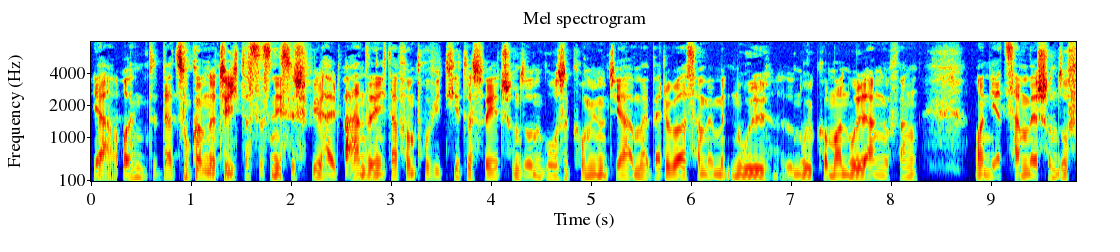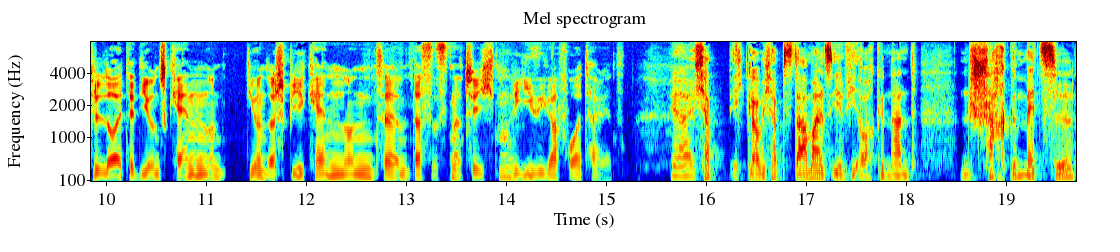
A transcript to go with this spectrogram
ja, und dazu kommt natürlich, dass das nächste Spiel halt wahnsinnig davon profitiert, dass wir jetzt schon so eine große Community haben. Bei Battle Bros haben wir mit 0, also 0,0 angefangen. Und jetzt haben wir schon so viele Leute, die uns kennen und die unser Spiel kennen. Und äh, das ist natürlich ein riesiger Vorteil jetzt. Ja, ich habe, ich glaube, ich habe es damals irgendwie auch genannt, ein Schachgemetzel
